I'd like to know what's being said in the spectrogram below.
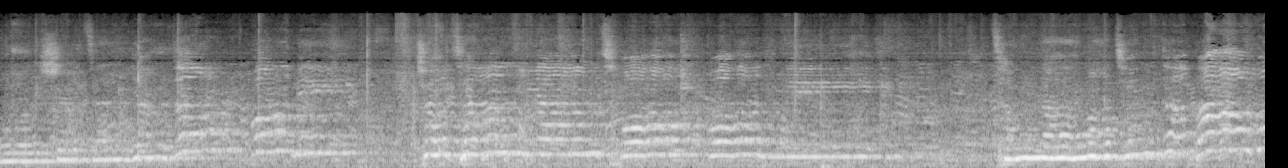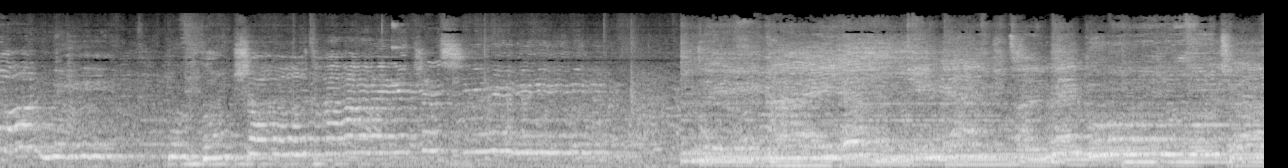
我是怎样等过你，就怎样错过你。曾那么紧地抱过你，不放手太窒息。return.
